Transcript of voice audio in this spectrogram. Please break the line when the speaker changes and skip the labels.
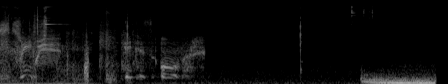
Win.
